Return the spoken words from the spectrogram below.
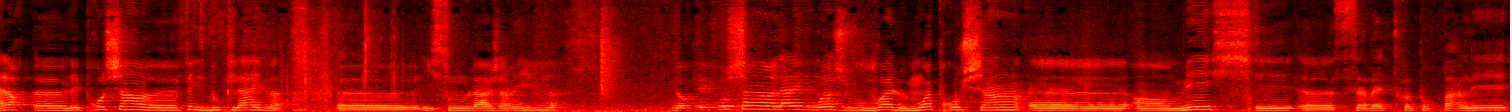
Alors, les prochains Facebook Live, ils sont là, j'arrive. Donc les prochains lives, moi je vous vois le mois prochain euh, en mai et euh, ça va être pour parler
